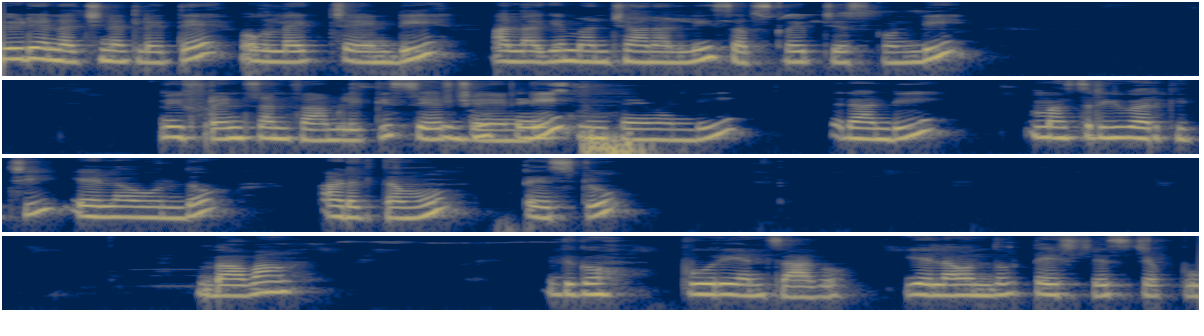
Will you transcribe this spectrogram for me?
వీడియో నచ్చినట్లయితే ఒక లైక్ చేయండి. అలాగే మన ఛానల్ని సబ్స్క్రైబ్ చేసుకోండి. మీ ఫ్రెండ్స్ అండ్ ఫ్యామిలీకి షేర్ చేయండి. ఉంటాయండి రండి మా శ్రీవారికి ఇచ్చి ఎలా ఉందో అడుగుతాము. టేస్టు. బావా ఇదిగో పూరి అండ్ సాగు. ఎలా ఉందో టేస్ట్ చేసి చెప్పు.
